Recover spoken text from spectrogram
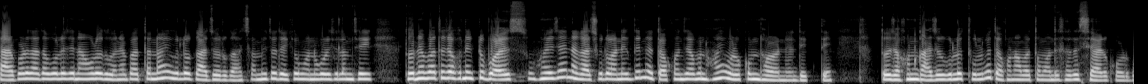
তারপরে দাদা বলে যে না ওগুলো ধনে পাতা নয়, ওগুলো গাজর গাছ। আমি তো দেখে মনে করেছিলাম সেই ধনে পাতা যখন একটু বয়স হয়ে যায় না, গাছগুলো অনেক দিনে তখন যেমন হয় ওরকম ধরনের দেখতে। তো যখন গাজরগুলো তুলবে, তখন আবার তোমাদের সাথে শেয়ার করব।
